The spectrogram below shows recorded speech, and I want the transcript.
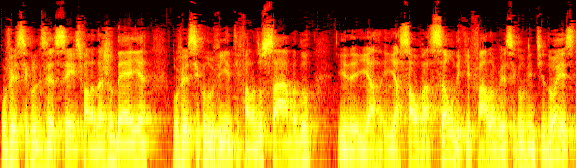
o versículo 16 fala da Judéia, o versículo 20 fala do sábado, e, e, a, e a salvação de que fala o versículo 22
